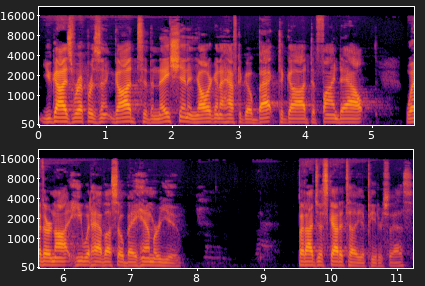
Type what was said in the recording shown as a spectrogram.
You guys represent God to the nation, and y'all are going to have to go back to God to find out whether or not he would have us obey him or you. But I just got to tell you, Peter says,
